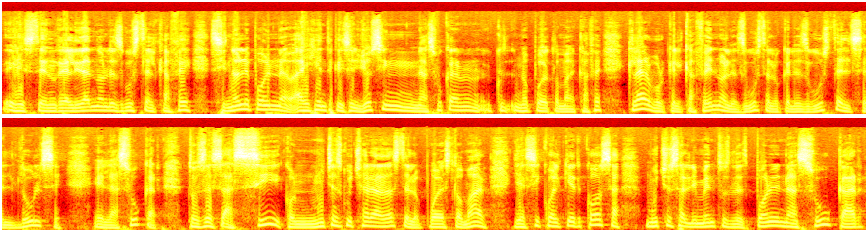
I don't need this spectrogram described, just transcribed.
este, en realidad no les gusta el café. Si no le ponen, gente que dice, yo sin azúcar no puedo tomar café. Claro, porque el café no les gusta, lo que les gusta es el dulce, el azúcar. Entonces así, con muchas cucharadas te lo puedes tomar. Y así cualquier cosa. Muchos alimentos les ponen azúcar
